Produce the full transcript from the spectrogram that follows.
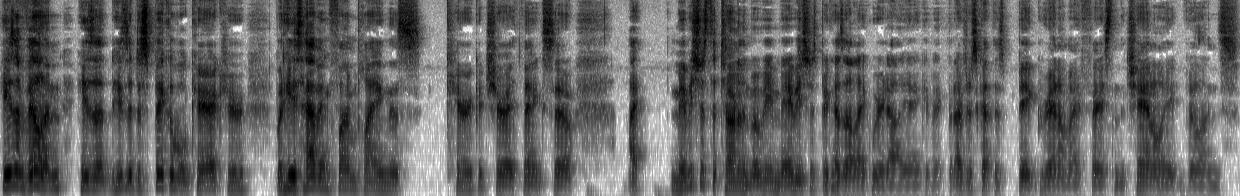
he's a villain. He's a he's a despicable character, but he's having fun playing this caricature. I think so. I maybe it's just the tone of the movie. Maybe it's just because I like Weird Al Yankovic. But I've just got this big grin on my face, and the Channel Eight villains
